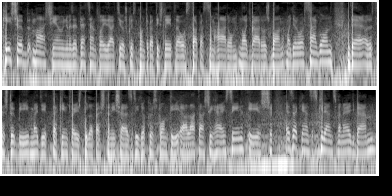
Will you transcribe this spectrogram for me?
Később más ilyen ilyen úgynevezett decentralizációs központokat is létrehoztak, azt hiszem három nagyvárosban Magyarországon, de az összes többi megyét tekintve is Budapesten is ez így a központi ellátási helyszín, és 1991-ben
